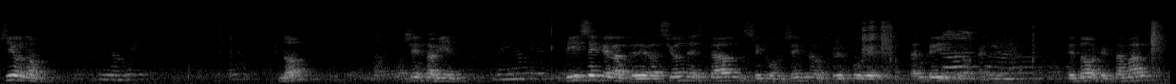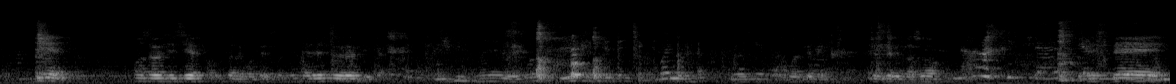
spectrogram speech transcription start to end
¿sí o no? No. ¿No? ¿O sí está bien? Bueno, Dice que la federación está donde se concentran los tres poderes. ¿Tú qué dices? Que no, que está mal. Bien. Vamos a ver si es cierto. Ahorita le contestas. ¿eh? Derecho de réplica. bueno, no cierto. Aguánteme. ¿Qué se le pasó? No, ya, ya. Este,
